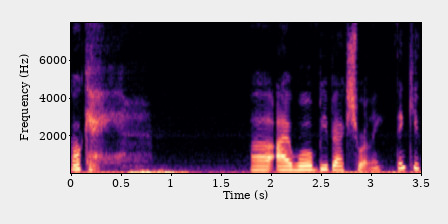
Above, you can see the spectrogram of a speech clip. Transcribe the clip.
Okay. Uh, I will be back shortly. Thank you.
